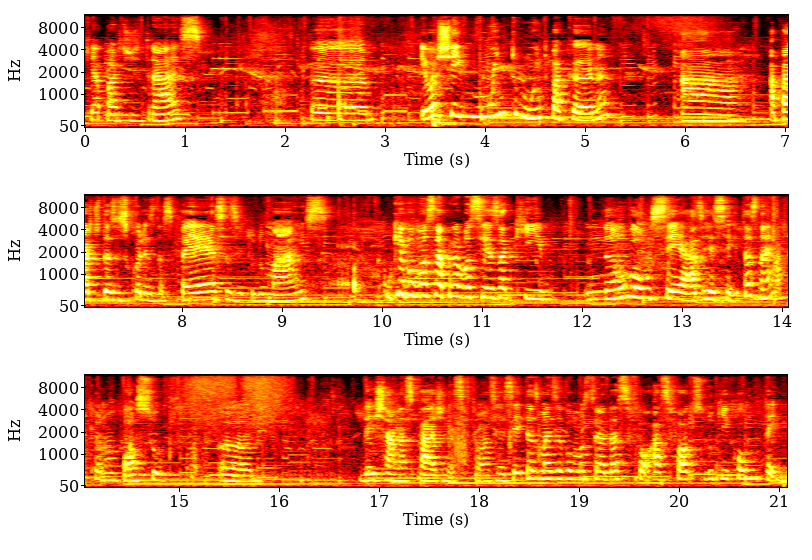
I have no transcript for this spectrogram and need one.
aqui a parte de trás. Uh, eu achei muito, muito bacana a, a parte das escolhas das peças e tudo mais. O que eu vou mostrar pra vocês aqui não vão ser as receitas, né? Porque eu não posso uh, deixar nas páginas que estão as receitas, mas eu vou mostrar das fo as fotos do que contém,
